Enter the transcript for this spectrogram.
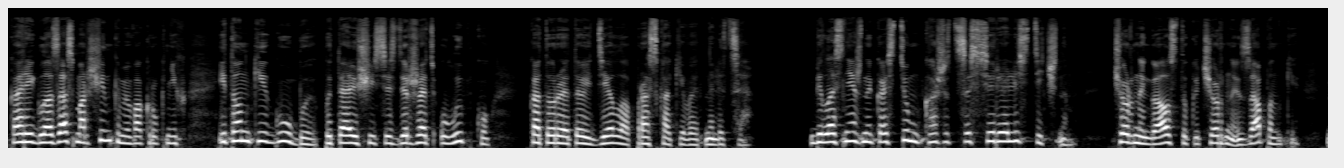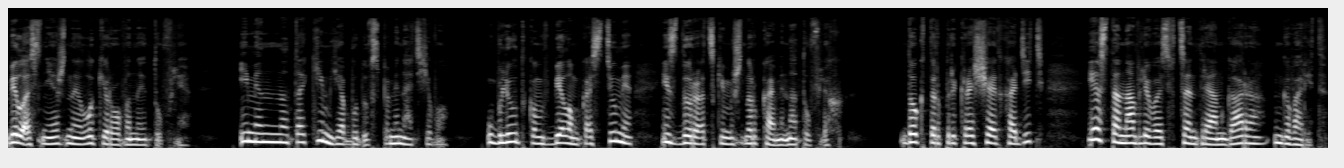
Карие глаза с морщинками вокруг них и тонкие губы, пытающиеся сдержать улыбку, которое то и дело проскакивает на лице. Белоснежный костюм кажется сюрреалистичным. Черный галстук и черные запонки, белоснежные лакированные туфли. Именно таким я буду вспоминать его. Ублюдком в белом костюме и с дурацкими шнурками на туфлях. Доктор прекращает ходить и, останавливаясь в центре ангара, говорит.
